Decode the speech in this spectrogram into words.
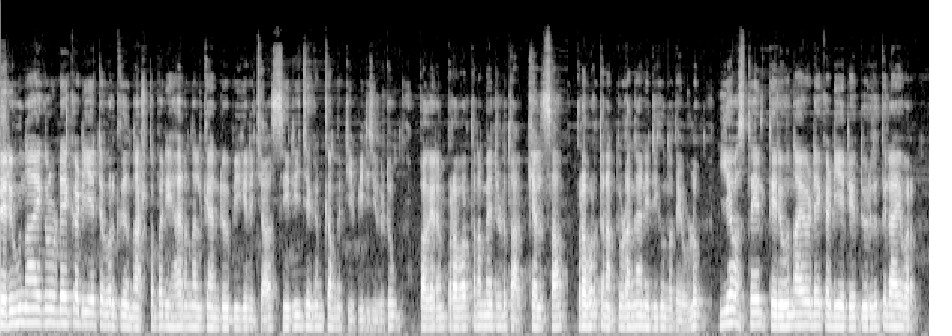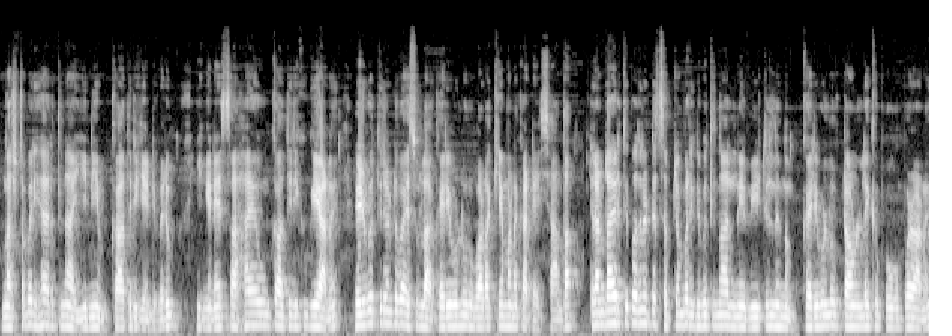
തെരുവുനായകളുടെ കടിയേറ്റവർക്ക് നഷ്ടപരിഹാരം നൽകാൻ രൂപീകരിച്ച സിരി ജഗൻ കമ്മിറ്റി പിരിച്ചുവിട്ടു. പകരം പ്രവർത്തനം ഏറ്റെടുത്ത കെൽസ പ്രവർത്തനം തുടങ്ങാനിരിക്കുന്നതേയുള്ളൂ. ഈ അവസ്ഥയിൽ തെരുവുനായയുടെ കടിയേറ്റ് ദുരിതത്തിലായവർ നഷ്ടപരിഹാരത്തിനായി ഇനിയും കാത്തിരിക്കേണ്ടി വരും. ഇങ്ങനെ സഹായവും കാത്തിരിക്കുകയാണ് എഴുപത്തിരണ്ട് വയസ്സുള്ള കരിവള്ളൂർ വടക്കേ മണക്കാട്ടെ ശാന്ത. രണ്ടായിരത്തി പതിനെട്ട് സെപ്റ്റംബർ ഇരുപത്തിനാലിന് വീട്ടിൽ നിന്നും കരിവള്ളൂർ ടൗണിലേക്ക് പോകുമ്പോഴാണ്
